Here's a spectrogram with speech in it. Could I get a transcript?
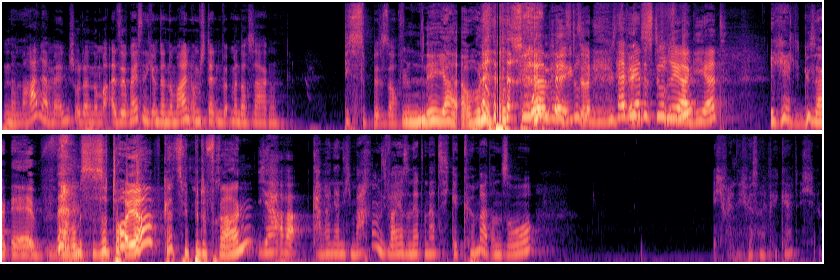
normaler Mensch oder normal, also ich weiß nicht, unter normalen Umständen wird man doch sagen, bist du besoffen? Nee, ja, 100 Prozent. Hä, wie hättest du reagiert? Ich hätte gesagt, ey, warum ist das so teuer? Kannst du mich bitte fragen? Ja, aber kann man ja nicht machen. Sie war ja so nett und hat sich gekümmert und so. Ich will nicht wissen, wie viel Geld ich in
